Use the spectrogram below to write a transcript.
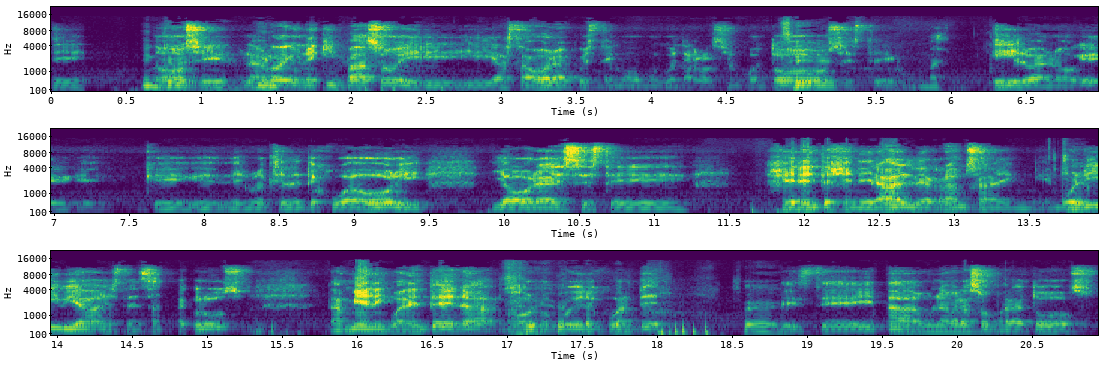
sí. No, sí, la verdad que un equipazo y, hasta ahora pues tengo muy buena relación con todos, este, con Silva, ¿no? Que, que, es un excelente jugador y, y ahora es este gerente general de Ramsa en, Bolivia, está en Santa Cruz, también en cuarentena, no, no pueden jugar tenis. Este, y nada, un abrazo para todos.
